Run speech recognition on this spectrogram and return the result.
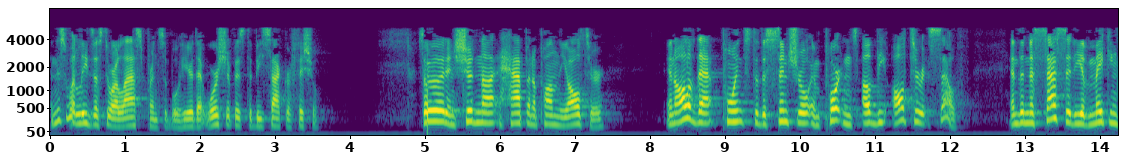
And this is what leads us to our last principle here that worship is to be sacrificial. So, good and should not happen upon the altar. And all of that points to the central importance of the altar itself and the necessity of making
